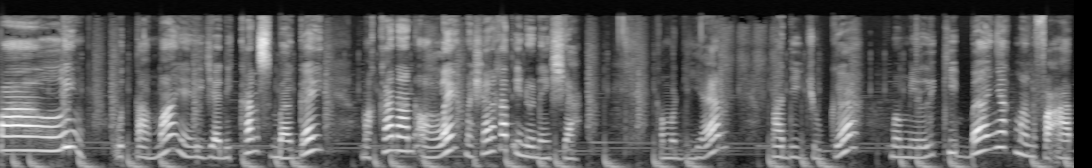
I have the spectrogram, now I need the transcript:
paling utama yang dijadikan sebagai makanan oleh masyarakat Indonesia. Kemudian, padi juga memiliki banyak manfaat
